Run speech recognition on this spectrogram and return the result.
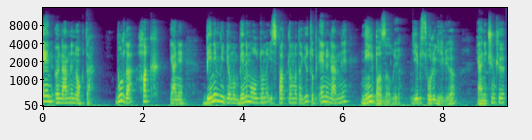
En önemli nokta. Burada hak yani benim videomun benim olduğunu ispatlamada YouTube en önemli neyi baz alıyor diye bir soru geliyor. Yani çünkü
